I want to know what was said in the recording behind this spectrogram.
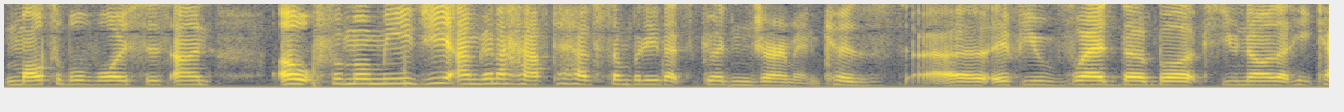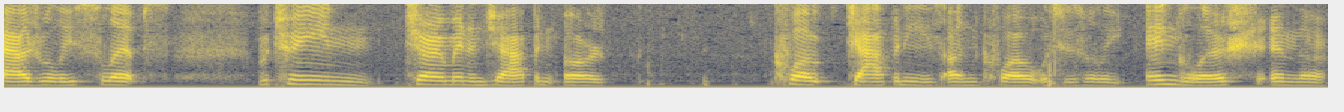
Multiple voices and oh for Momiji I'm gonna have to have somebody that's good in German because uh, if you've read the books you know that he casually slips between German and Japan or quote Japanese unquote which is really English in the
